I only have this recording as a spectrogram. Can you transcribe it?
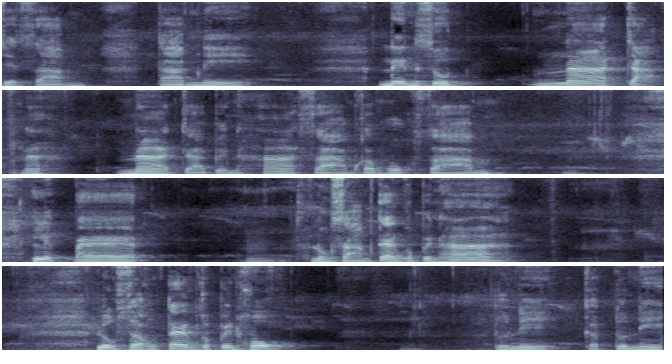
เจ็ดสามตามนี้ เด่นสุดน่าจะนะน่าจะเป็นห้าสามกับหกสามเลขแปดลงสามแต้มก็เป็นห้าลงสองแต้มก็เป็นหก ตัวนี้กับตัวนี้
